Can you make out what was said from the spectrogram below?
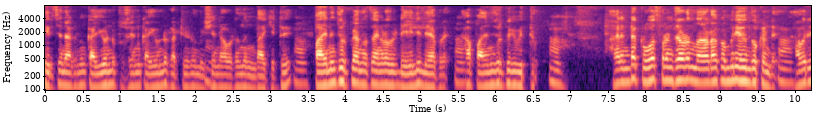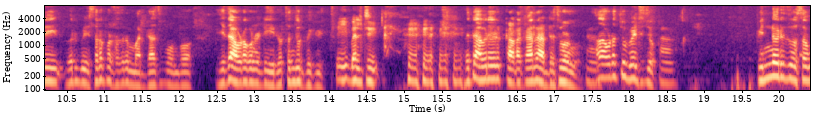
തിരിച്ചനാക്കണം കൈകൊണ്ട് പ്രഷൻ കൈകൊണ്ട് കട്ട് ചെയ്യണം മെഷീൻ അവിടെ നിന്ന് ഉണ്ടാക്കിയിട്ട്. പതിനഞ്ച് റുപ്യ അന്നത്തെ ഞങ്ങളുടെ ഒരു ഡെയിലി ലേബർ ആ. പതിനഞ്ച് റുപ്യക്ക് വിറ്റു. അങ്ങനെ എന്റെ ക്ലോസ് ഫ്രണ്ട്സ് അവിടെ നാടക കമ്പനി അതൊക്കെ ഉണ്ട്. അവർ ഒരു ബിസിനസ് പ്രശ്നത്തിന് മദ്രാസ് പോകുമ്പോൾ ഇത് അവിടെ കൊണ്ടിട്ട് ഇരുപത്തഞ്ച് റുപ്യക്ക് ഈ ബെൽറ്റ് എന്നിട്ട് അവരൊരു കടക്കാരൻ അഡ്രസ്സ് വന്നു അത് അവിടെ ഉപേക്ഷിച്ചു പിന്നെ ഒരു ദിവസം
